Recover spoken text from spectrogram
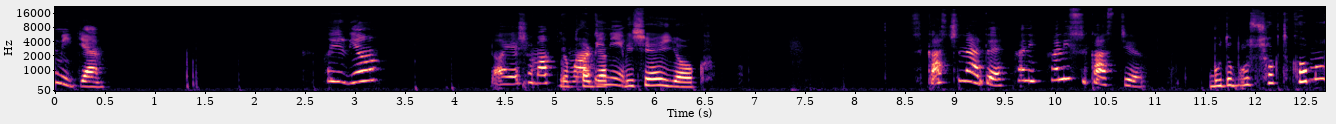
ölmeyeceğim. Hayır ya. Daha yaşamak Yapacak benim. bir şey yok. Sıkasçı nerede? Hani hani sıkasçı? Burada buluşacaktık ama.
